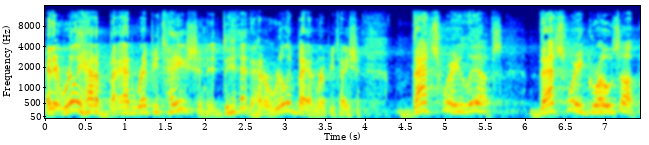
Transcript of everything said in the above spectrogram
And it really had a bad reputation. It did. It had a really bad reputation. That's where he lives. That's where he grows up,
